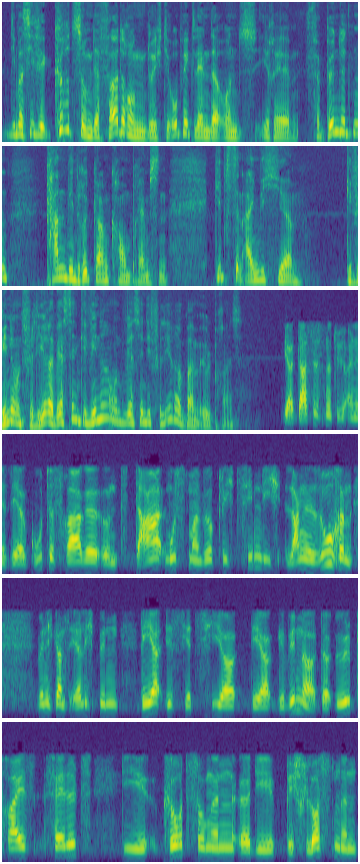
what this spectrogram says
Die massive Kürzung der Förderungen durch die OPEC-Länder und ihre Verbündeten kann den Rückgang kaum bremsen. Gibt es denn eigentlich hier Gewinner und Verlierer? Wer ist denn Gewinner und wer sind die Verlierer beim Ölpreis? Ja, das ist natürlich eine sehr gute Frage und da muss man wirklich ziemlich lange suchen. Wenn ich ganz ehrlich bin, wer ist jetzt hier der Gewinner? Der Ölpreis fällt, die Kürzungen, äh, die beschlossenen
